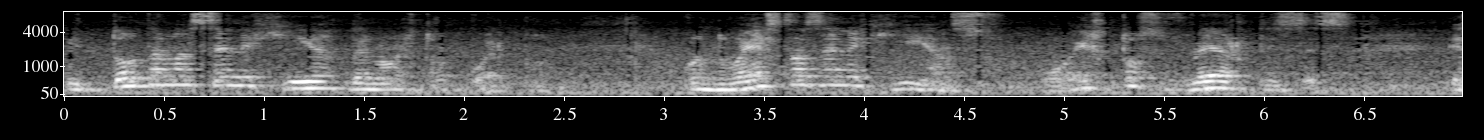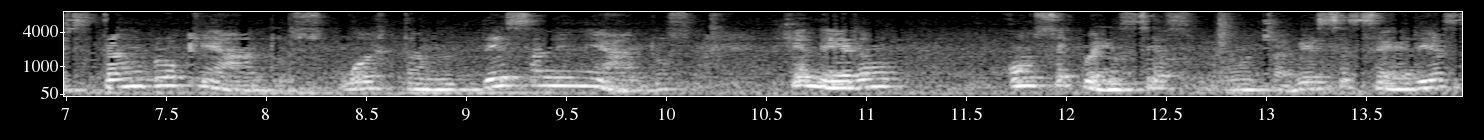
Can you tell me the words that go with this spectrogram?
y todas las energías de nuestro cuerpo. Cuando estas energías o estos vértices están bloqueados o están desalineados, generan consecuencias muchas veces serias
